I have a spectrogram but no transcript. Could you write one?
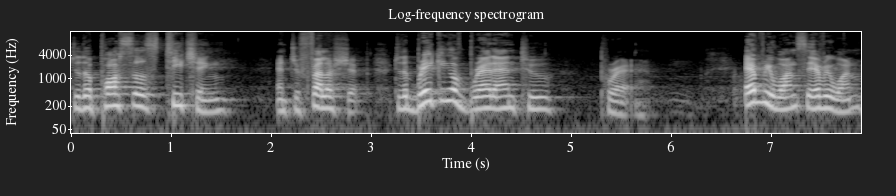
to the apostles' teaching and to fellowship, to the breaking of bread and to prayer. Everyone, say everyone,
